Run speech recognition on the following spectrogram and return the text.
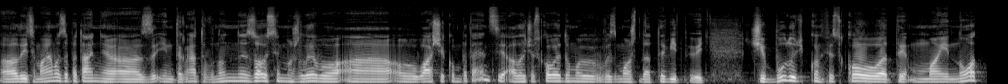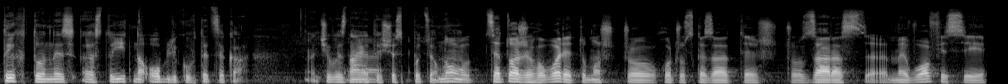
Дивіться, маємо запитання з інтернету. Воно не зовсім можливо а, у вашій компетенції, але частково, я думаю, ви зможете дати відповідь. Чи будуть конфісковувати майно тих, хто не е, стоїть на обліку в ТЦК? Чи ви знаєте Е, щось по цьому? Ну, це теж говорять, тому що хочу сказати, що зараз е, ми в офісі,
